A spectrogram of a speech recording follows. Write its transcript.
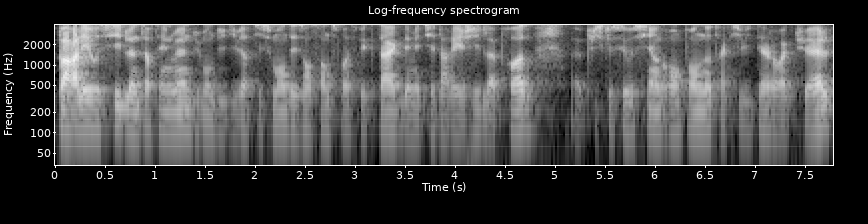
parler aussi de l'entertainment, du monde du divertissement, des enceintes sport spectacle, des métiers de la régie, de la prod, euh, puisque c'est aussi un grand pan de notre activité à l'heure actuelle.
